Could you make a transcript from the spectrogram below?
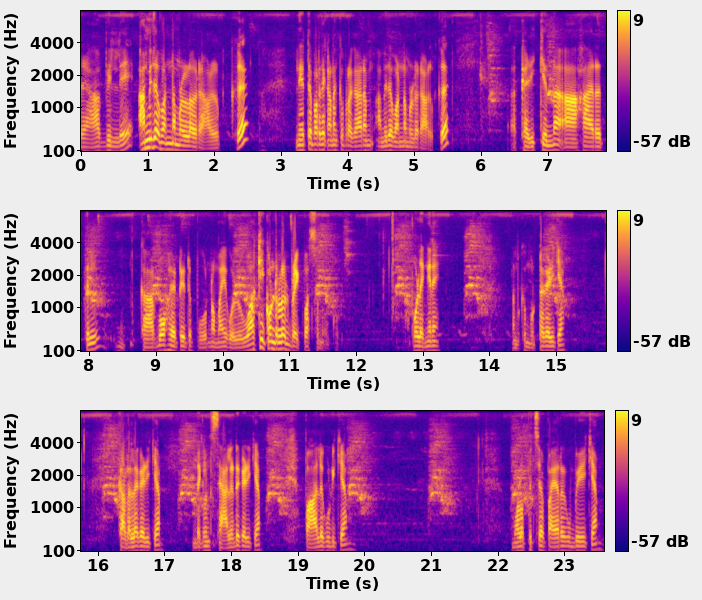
രാവിലെ അമിതവണ്ണമുള്ള ഒരാൾക്ക് നേരത്തെ പറഞ്ഞ കണക്ക് പ്രകാരം അമിതവണ്ണമുള്ള ഒരാൾക്ക് കഴിക്കുന്ന ആഹാരത്തിൽ കാർബോഹൈഡ്രേറ്റ് പൂർണമായി ഒഴിവാക്കിക്കൊണ്ടുള്ള ഒരു ബ്രേക്ക്ഫാസ്റ്റ് നോക്കും. അപ്പോൾ എങ്ങനെ? നമുക്ക് മുട്ട കഴിക്കാം കടല കഴിക്കാം എന്തെങ്കിലും സാലഡ് കഴിക്കാം പാൽ കുടിക്കാം. മുളപ്പിച്ച പയർ ഉപയോഗിക്കാം.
